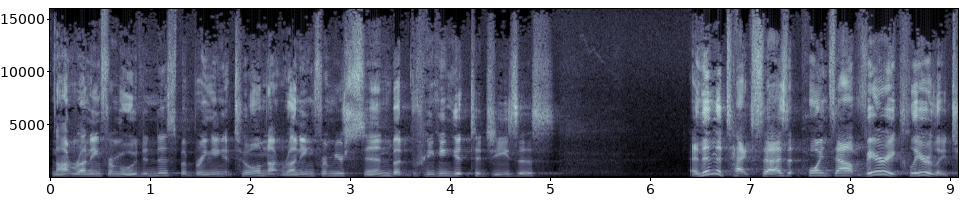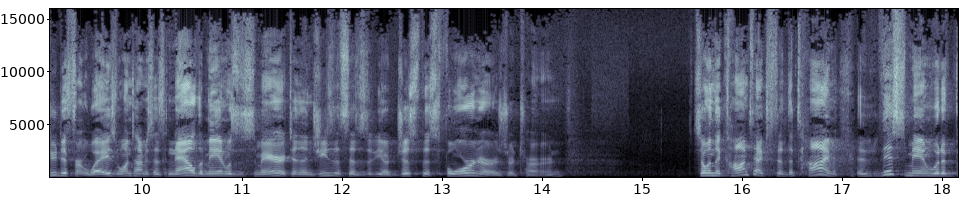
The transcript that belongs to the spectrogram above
Not running from woundedness, but bringing it to Him. Not running from your sin, but bringing it to Jesus. And then the text says, it points out very clearly two different ways. One time it says, now the man was a Samaritan. And then Jesus says, you know, just this foreigner's return. So, in the context of the time, this man would have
